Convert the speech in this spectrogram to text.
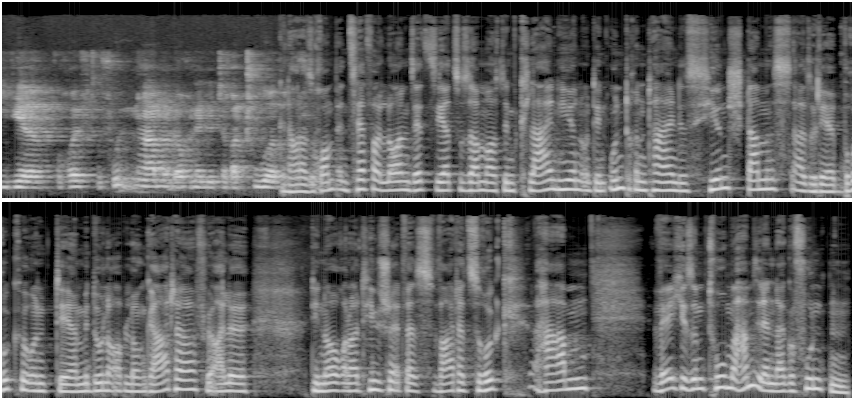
die wir gehäuft gefunden haben und auch in der Literatur. Genau, das Rhombencephalon setzt sich ja zusammen aus dem Kleinhirn und den unteren Teilen des Hirnstammes, also der Brücke und der Medulla oblongata, für alle, die neuroanatom schon etwas weiter zurück haben. Welche Symptome haben Sie denn da gefunden?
